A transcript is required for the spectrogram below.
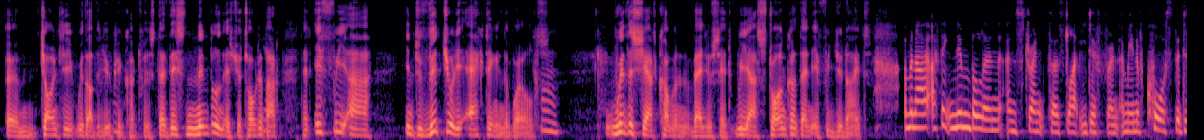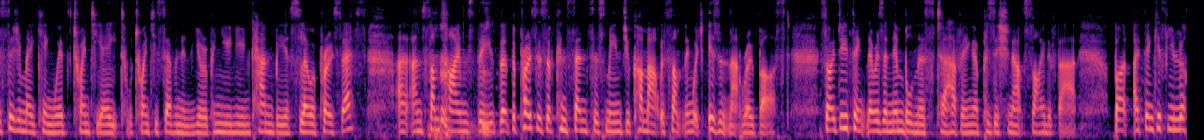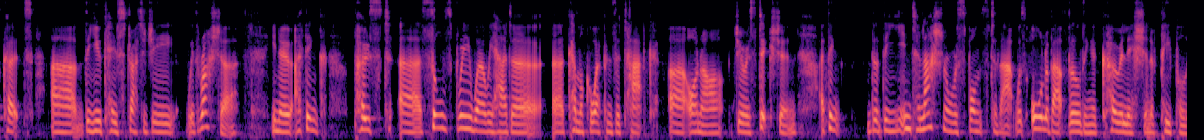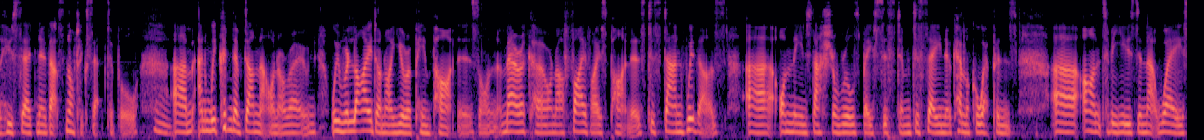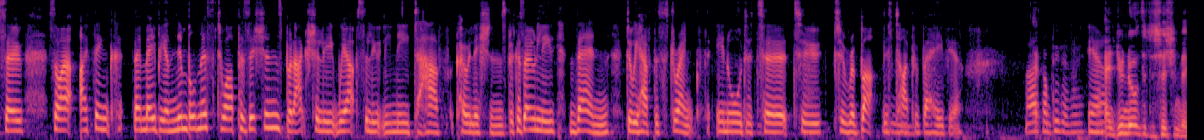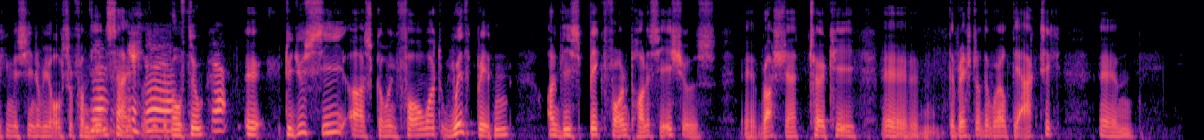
um, jointly with other European mm. countries. That this nimbleness you're talking yeah. about, that if we are individually acting in the world, mm with a shared common value set, we are stronger than if we unite? I mean, I, I, think nimble and, and strength are slightly different. I mean, of course, the decision making with 28 or 27 in the European Union can be a slower process. And, and sometimes the, the, the, process of consensus means you come out with something which isn't that robust. So I do think there is a nimbleness to having a position outside of that. But I think if you look at uh, the UK's strategy with Russia, you know, I think post uh, Salisbury, where we had a, a chemical weapons attack uh, on our jurisdiction, I think that the international response to that was all about building a coalition of people who said, no, that's not acceptable. Mm. Um, and we couldn't have done that on our own. We relied on our European partners, on America, on our Five Eyes partners to stand with us uh, on the international rules based system to say, no, chemical weapons uh, aren't to be used in that way. So, so I, I think there may be a nimbleness to our positions, but actually, we absolutely need to have coalitions because only then do we have the strength in order to, to, to rebut this type mm. of behavior. No, I completely agree. Yeah. And you know the decision-making machinery also from the yeah. inside, yeah. yeah. both do. Yeah. Uh, do you see us going forward with Britain on these big foreign policy issues, uh, Russia, Turkey, uh, the rest of the world, the Arctic, um,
